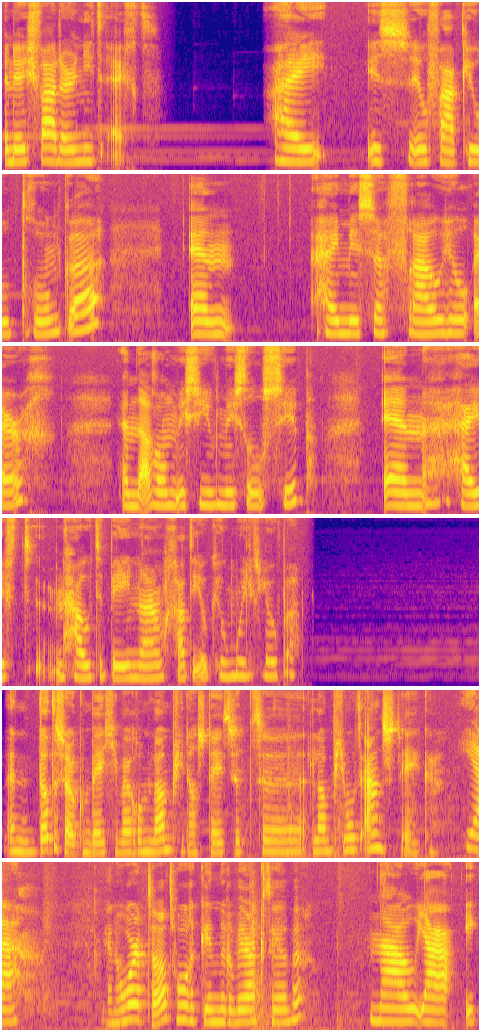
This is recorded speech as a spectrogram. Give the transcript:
En deze vader niet echt. Hij is heel vaak heel dronken. En hij mist zijn vrouw heel erg. En daarom is hij meestal sip. En hij heeft een houten been, daarom gaat hij ook heel moeilijk lopen. En dat is ook een beetje waarom Lampje dan steeds het eh, lampje moet aansteken. Ja, En hoort dat? Horen kinderen werk te hebben? nou ja, ik,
